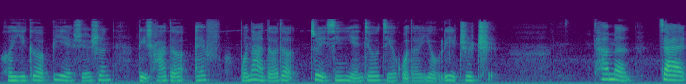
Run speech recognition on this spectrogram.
和一个毕业学生理查德 ·F· 伯纳德的最新研究结果的有力支持。他们在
